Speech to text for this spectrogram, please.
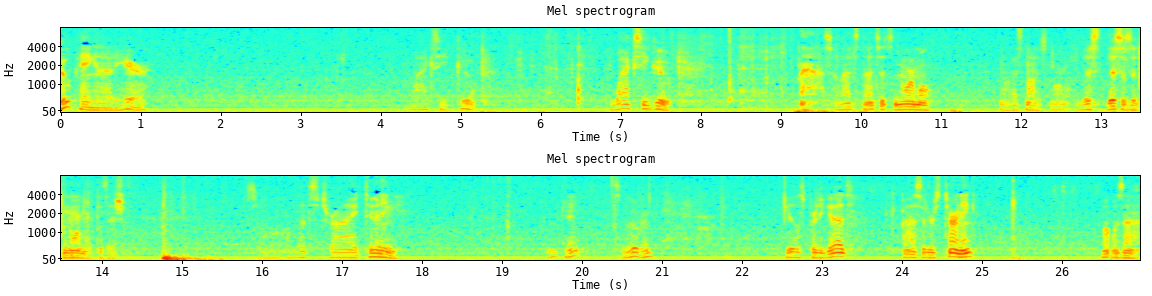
Goop hanging out of here. Waxy goop. Waxy goop. Ah, so that's that's its normal. No, that's not its normal. This this is its normal position. So let's try tuning. Okay, it's moving. Feels pretty good. Capacitor's turning. What was that?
